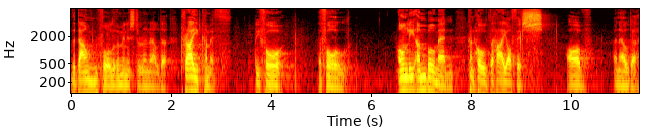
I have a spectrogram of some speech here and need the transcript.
the downfall of a minister and an elder. Pride cometh before a fall. Only humble men can hold the high office of an elder.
